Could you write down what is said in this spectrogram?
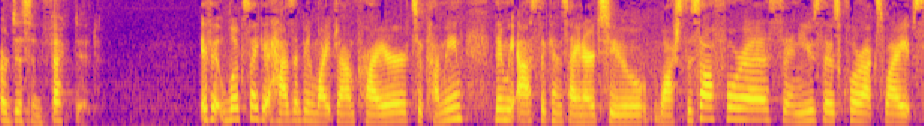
are disinfected. If it looks like it hasn't been wiped down prior to coming, then we ask the consigner to wash this off for us and use those Clorox wipes.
